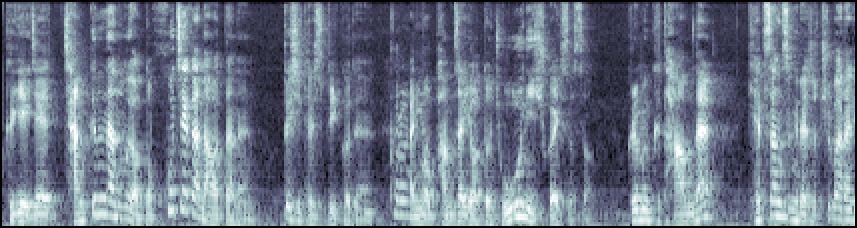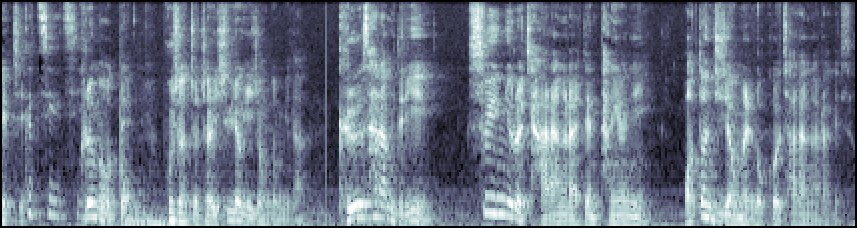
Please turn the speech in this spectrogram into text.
그게 이제 장 끝난 후에 어떤 호재가 나왔다는 뜻이 될 수도 있거든. 그러네요. 아니면 밤사이 어떤 좋은 이슈가 있었어. 그러면 그 다음 날 갭상승을 해서 출발하겠지. 그치 그치 그러면 어때? 보셨죠? 저희 실력이 이 정도입니다. 그 사람들이 수익률을 자랑을 할 땐 당연히 어떤 지점을 놓고 자랑을 하겠어?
